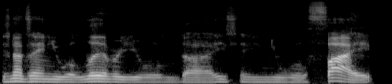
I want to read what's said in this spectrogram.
He's not saying you will live or you will die. He's saying you will fight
